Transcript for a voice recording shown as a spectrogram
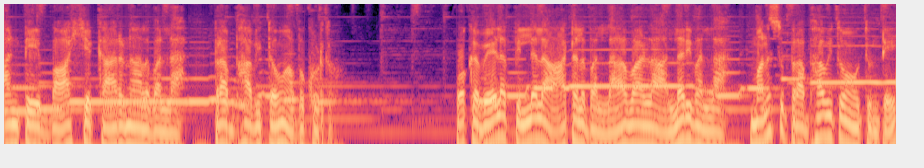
అంటే బాహ్య కారణాల వల్ల ప్రభావితం అవ్వకూడదు. ఒకవేళ పిల్లల ఆటల వల్ల వాళ్ళ అల్లరి వల్ల మనసు ప్రభావితం అవుతుంటే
